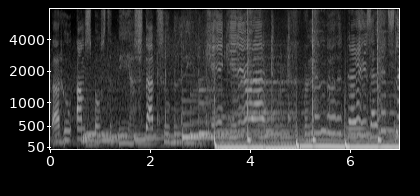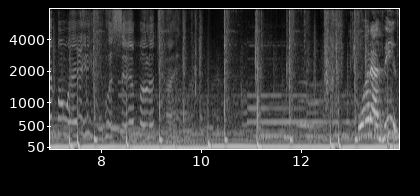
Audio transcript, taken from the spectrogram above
about who I'm supposed to be. I start to believe I can't get it right. Remember the days I let slip away, they were simpler times. what are these?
